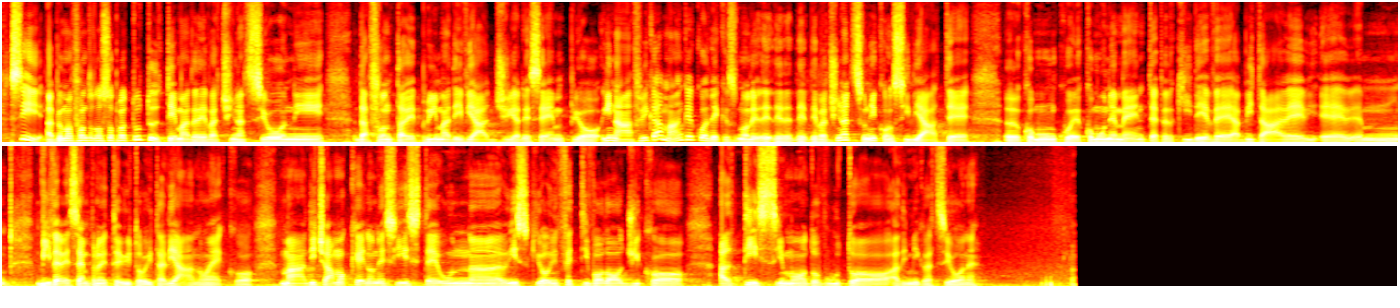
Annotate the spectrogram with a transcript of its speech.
Sì, abbiamo affrontato soprattutto il tema delle vaccinazioni da affrontare prima dei viaggi ad esempio in Africa, ma anche quelle che sono le, le, le vaccinazioni consigliate eh, comunque comunemente per chi deve abitare e eh, vivere sempre nel territorio italiano, ecco. ma diciamo che non esiste un rischio infettivologico altissimo dovuto all'immigrazione.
